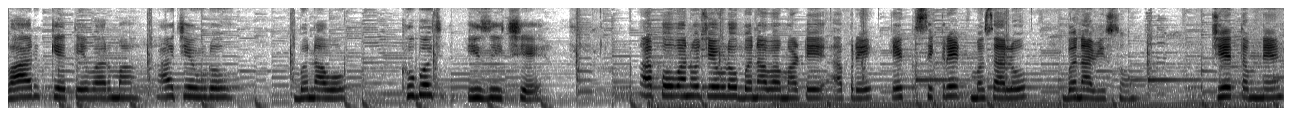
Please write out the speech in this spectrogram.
વાર કે તહેવારમાં આ ચેવડો બનાવવો ખૂબ જ ઇઝી છે. આ પૌવાનો ચેવડો બનાવવા માટે આપણે એક સિક્રેટ મસાલો બનાવીશું, જે તમને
